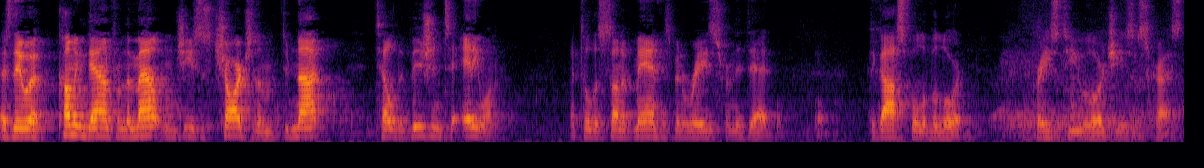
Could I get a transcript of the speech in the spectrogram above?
As they were coming down from the mountain, Jesus charged them Do not tell the vision to anyone until the Son of Man has been raised from the dead. The Gospel of the Lord. Praise to you, Lord Jesus Christ.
